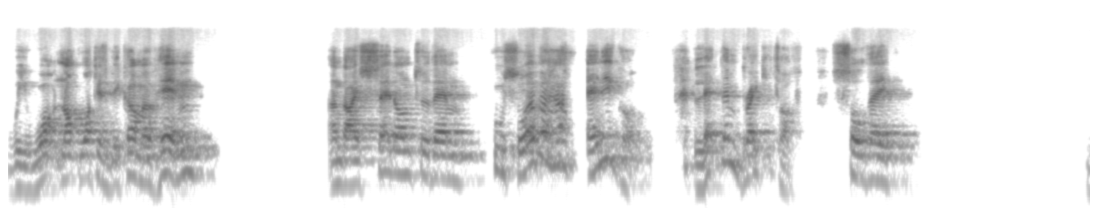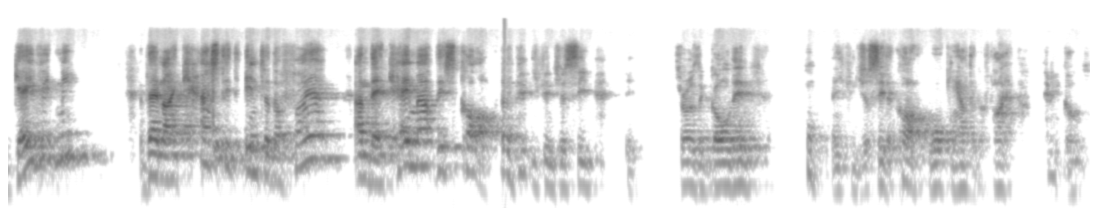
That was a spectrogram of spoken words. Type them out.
we wot not what is become of him. And I said unto them, Whosoever hath any God, let them break it off. So they gave it me. Then I cast it into the fire, and there came out this calf. you can just see, it throws the gold in, and you can just see the calf walking out of the fire. There it goes.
